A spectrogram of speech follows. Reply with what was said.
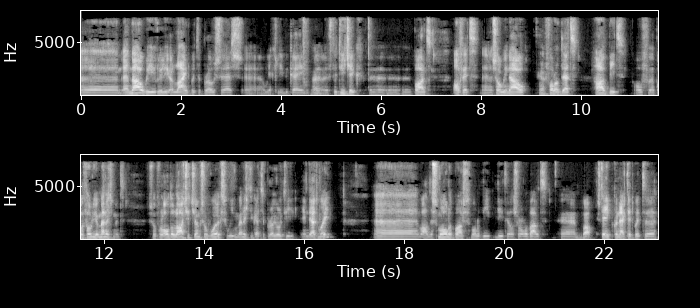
um, and now we really aligned with the process. Uh, we actually became uh, a strategic uh, uh part of it. Uh, so we now uh, follow that heartbeat of portfolio management. So for all the larger chunks of works, we managed to get the priority in that way. While the smaller parts, smaller de- details are all about, um, well, staying connected with the,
